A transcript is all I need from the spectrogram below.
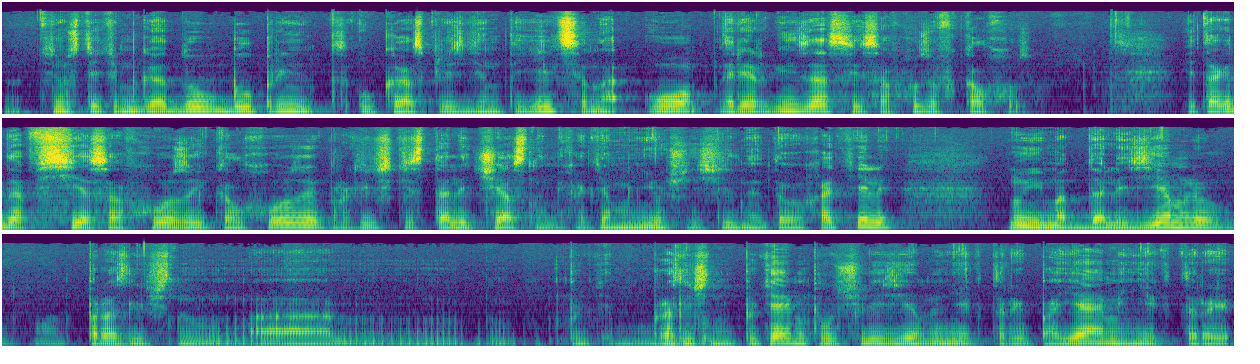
в 1993 году был принят указ президента Ельцина о реорганизации совхозов и колхозов. И тогда все совхозы и колхозы практически стали частными, хотя мы не очень сильно этого хотели. Ну, им отдали землю по различным, а, различными путями получили землю, некоторые паями, некоторые,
